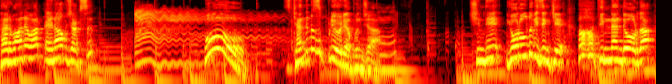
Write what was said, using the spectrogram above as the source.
Pervane var. E ne yapacaksın? Oo! Kendi mi zıplıyor öyle yapınca? Evet. Şimdi yoruldu bizimki. Ah dinlendi orada.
